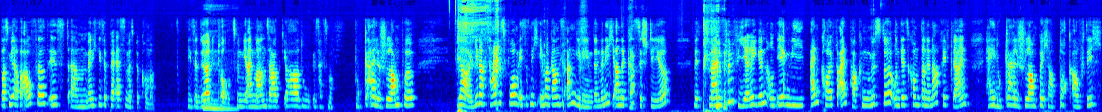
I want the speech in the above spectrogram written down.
Was mir aber auffällt, ist, ähm, wenn ich diese per SMS bekomme, diese Dirty mm. Talks, wenn mir ein Mann sagt, ja, du, ich sag's mal, du geile Schlampe, ja, je nach Tagesform ist es nicht immer ganz angenehm. Denn wenn ich an der Kasse stehe mit meinem Fünfjährigen und irgendwie Einkäufe einpacken müsste und jetzt kommt dann eine Nachricht ein, hey du geile Schlampe, ich hab Bock auf dich.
